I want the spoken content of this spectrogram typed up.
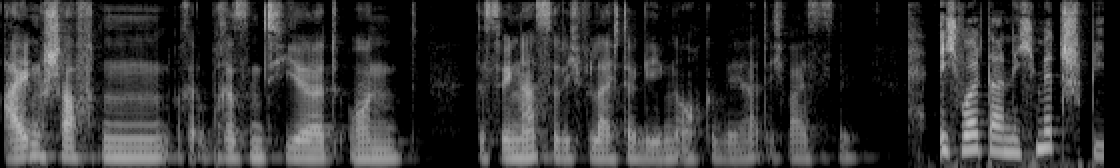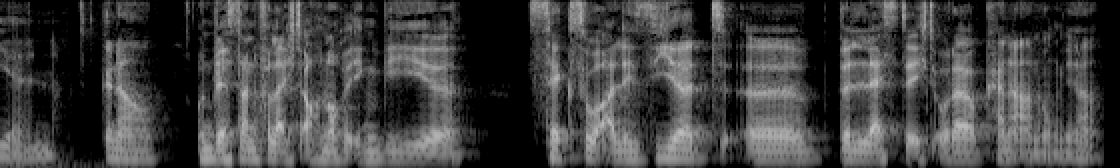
Eigenschaften repräsentiert und deswegen hast du dich vielleicht dagegen auch gewehrt. Ich weiß es nicht. Ich wollte da nicht mitspielen. Genau. Und wärst dann vielleicht auch noch irgendwie sexualisiert, äh, belästigt oder keine Ahnung, ja.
